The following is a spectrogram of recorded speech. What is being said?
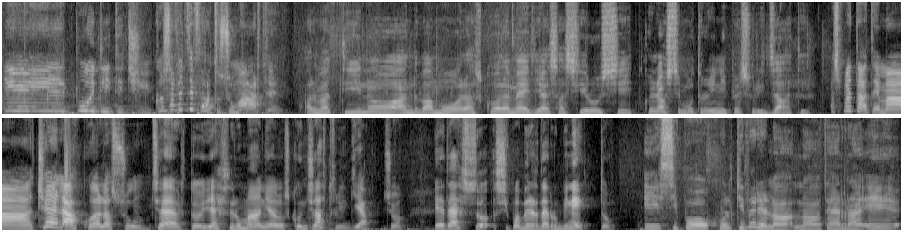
E poi diteci, cosa avete fatto su Marte? Al mattino andavamo alla scuola media Sassi Rossi con i nostri motorini pressurizzati. Aspettate, ma c'è l'acqua lassù? Certo, gli esseri umani hanno scongelato il ghiaccio e adesso si può bere dal rubinetto. E si può coltivare la, la terra e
